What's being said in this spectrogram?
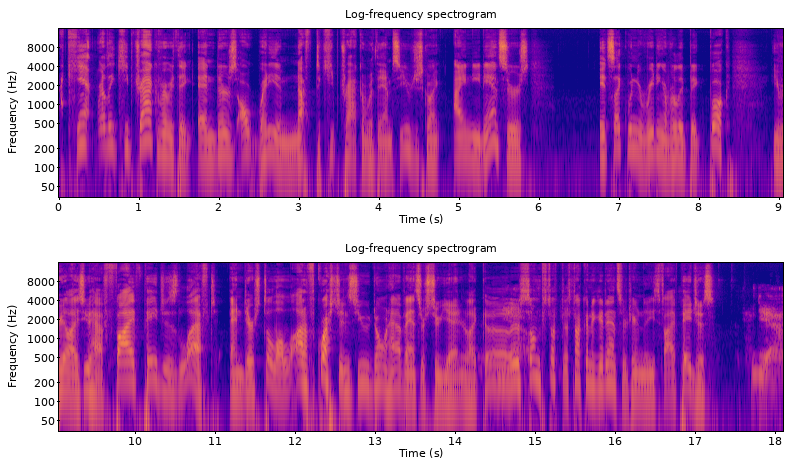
I can't really keep track of everything, and there's already enough to keep track of with the MCU. Just going, I need answers. It's like when you're reading a really big book, you realize you have five pages left, and there's still a lot of questions you don't have answers to yet. And you're like, uh, there's some stuff that's not going to get answered here in these five pages. Yeah,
